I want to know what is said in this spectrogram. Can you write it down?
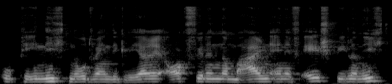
OP nicht notwendig wäre, auch für den normalen NFL-Spieler nicht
